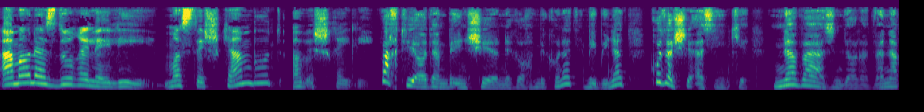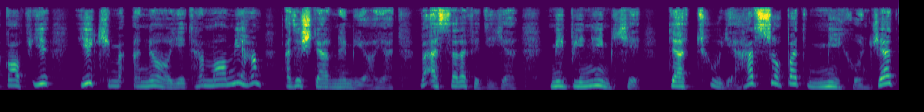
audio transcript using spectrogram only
امان از دوغ لیلی. ماستش کم بود آبش خیلی. وقتی آدم به این شعر نگاه می کند می بیند گذشته از اینکه نه وزن دارد و نه قافیه یک معنای تمامی هم ازش در نمی آید و از طرف دیگر می بینیم که در توی هر صحبت می گنجد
